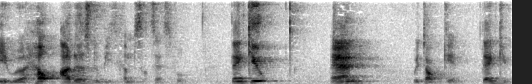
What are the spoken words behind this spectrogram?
it will help others to become successful. Thank you, and we talk again. Thank you.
